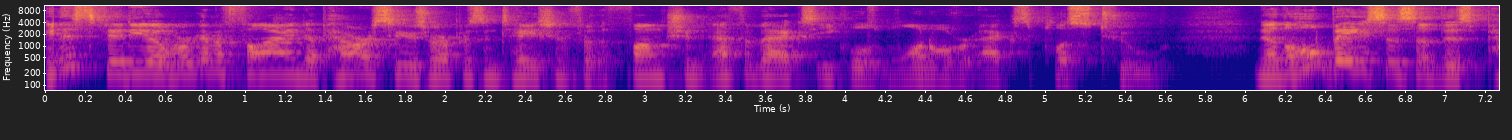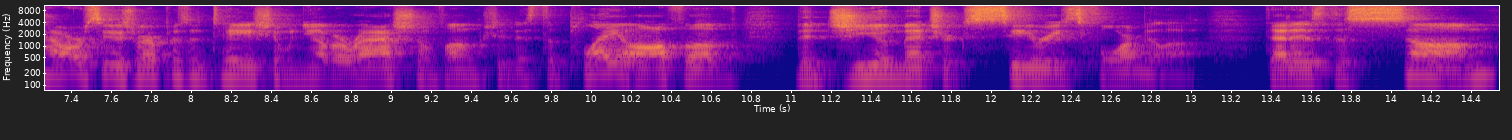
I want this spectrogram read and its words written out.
In this video, we're going to find a power series representation for the function f of x equals 1 over x plus 2. Now, the whole basis of this power series representation when you have a rational function is to play off of the geometric series formula. That is the sum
